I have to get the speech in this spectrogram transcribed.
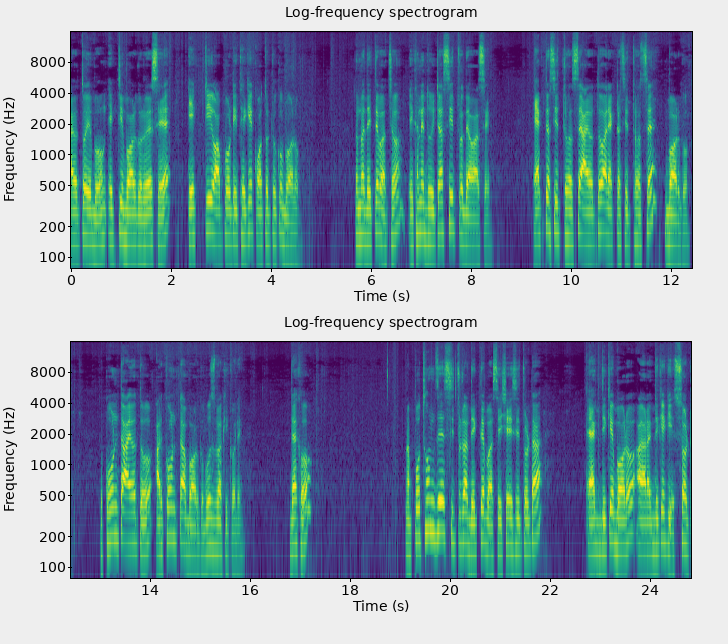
আয়ত এবং একটি বর্গ রয়েছে, একটি অপরটি থেকে কতটুকু বড়? তোমরা দেখতে পাচ্ছ, এখানে দুইটা চিত্র দেওয়া আছে। একটা চিত্র হচ্ছে আয়ত আর একটা চিত্র হচ্ছে বর্গ। তো কোনটা আয়ত আর কোনটা বর্গ, বুঝবা কী করে? দেখো প্রথম যে চিত্রটা দেখতে পাচ্ছি, সেই চিত্রটা একদিকে বড় আর একদিকে কি? ছোট।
